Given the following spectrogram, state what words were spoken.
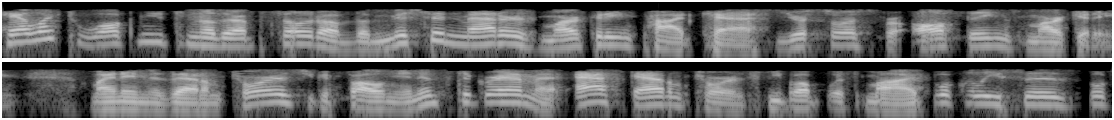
Hey, I'd like to welcome you to another episode of the Mission Matters Marketing Podcast, your source for all things marketing. My name is Adam Torres. You can follow me on Instagram at Ask Adam Torres. Keep up with my book releases, book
